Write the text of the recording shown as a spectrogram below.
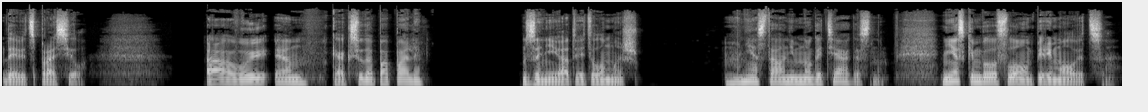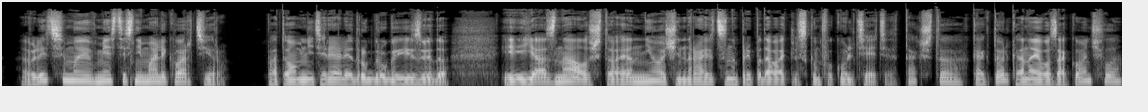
Дэвид спросил. «А вы, Энн, как сюда попали?» За нее ответила мышь. «Мне стало немного тягостно. Не с кем было словом перемолвиться. В Литсе мы вместе снимали квартиру. Потом не теряли друг друга из виду. И я знал, что Энн не очень нравится на преподавательском факультете. Так что, как только она его закончила,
